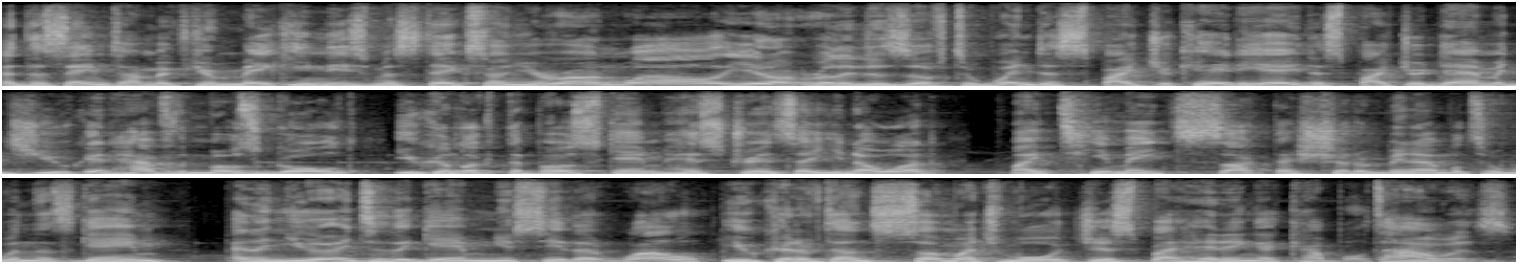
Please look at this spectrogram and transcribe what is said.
At the same time, if you're making these mistakes on your own, well, you don't really deserve to win. Despite your KDA, despite your damage, you can have the most gold. You can look at the post-game history and say, you know what? My teammates sucked. I should have been able to win this game. And then you go into the game and you see that, well, you could have done so much more just by hitting a couple towers.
